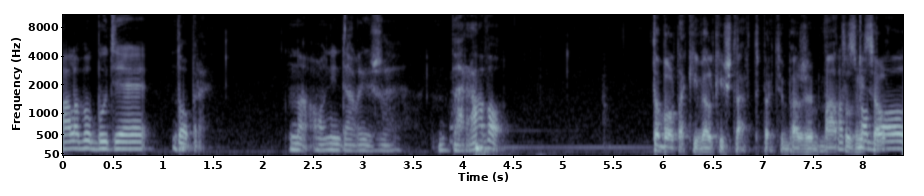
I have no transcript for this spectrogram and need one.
alebo bude dobre. No a oni dali, že bravo to bol taký veľký štart pre teba, že má to, to zmysel? Bol,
